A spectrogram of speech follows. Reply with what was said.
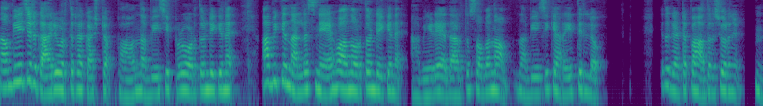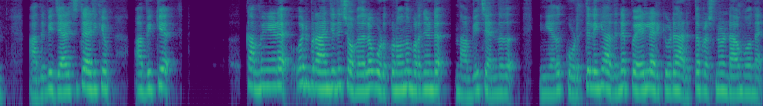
നവ്യേച്ചിയുടെ കാര്യം ഓർത്തിട്ടാ കഷ്ടം. പാവം നവ്യേച്ചി ഇപ്പോഴും ഓർത്തോണ്ടിരിക്കുന്നെ. അബിക്ക് നല്ല സ്നേഹമാണെന്ന് ഓർത്തോണ്ടിരിക്കുന്നെ. അബിയുടെ യഥാർത്ഥ സ്വഭാവം നവ്യേച്ചിക്ക് അറിയത്തില്ലോ. ഇത് കേട്ടപ്പോൾ ആദർശ് പറഞ്ഞു അത് വിചാരിച്ചിട്ടായിരിക്കും അബിക്ക് കമ്പനിയുടെ ഒരു ബ്രാഞ്ചിന് ചുമതല കൊടുക്കണമെന്നും പറഞ്ഞുകൊണ്ട് നവ്യ ചെന്നത്. ഇനി അത് കൊടുത്തില്ലെങ്കിൽ അതിന്റെ പേരിലായിരിക്കും ഇവിടെ അടുത്ത പ്രശ്നം ഉണ്ടാകാൻ പോകുന്നത്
